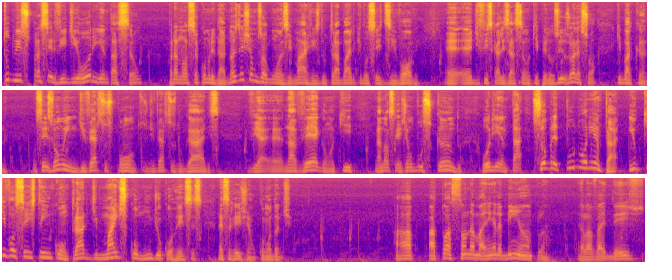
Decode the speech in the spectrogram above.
tudo isso para servir de orientação para a nossa comunidade. Nós deixamos algumas imagens do trabalho que vocês desenvolvem é, é, de fiscalização aqui pelos rios. Olha só, que bacana. Vocês vão em diversos pontos, diversos lugares, via, é, navegam aqui na nossa região buscando orientar, sobretudo orientar. E o que vocês têm encontrado de mais comum de ocorrências nessa região, comandante? A atuação da Marinha é bem ampla. Ela vai desde,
